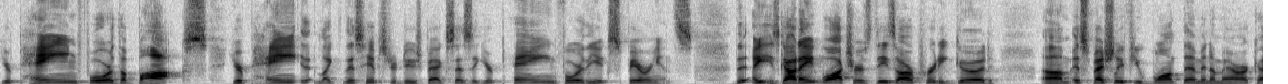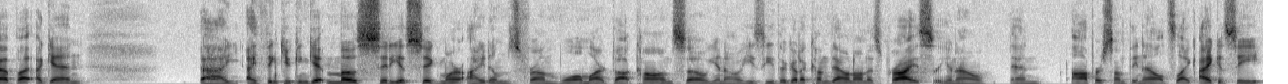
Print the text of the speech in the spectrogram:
you're paying for the box. You're paying like this hipster douchebag says that you're paying for the experience. The, he's got eight watchers. These are pretty good, um, especially if you want them in America. But again, uh, I think you can get most City of Sigmar items from Walmart.com. So you know he's either going to come down on his price, you know, and offer something else. Like I could see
